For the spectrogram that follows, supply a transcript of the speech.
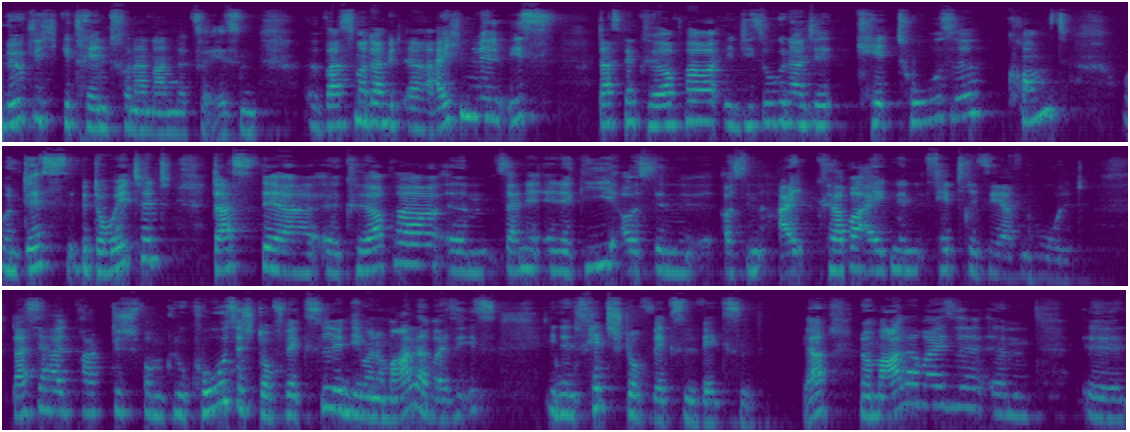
möglich getrennt voneinander zu essen. Was man damit erreichen will, ist, dass der Körper in die sogenannte Ketose kommt. Und das bedeutet, dass der äh, Körper ähm, seine Energie aus den, aus den körpereigenen Fettreserven holt. Dass er halt praktisch vom Glukosestoffwechsel, in dem er normalerweise ist, in den Fettstoffwechsel wechselt. Ja, normalerweise ähm, äh,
